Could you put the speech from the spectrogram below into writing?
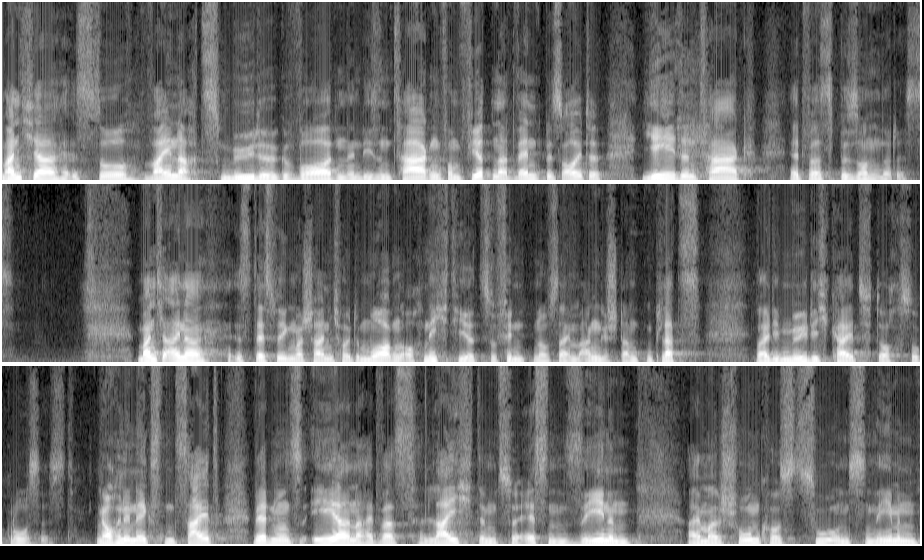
Mancher ist so weihnachtsmüde geworden in diesen Tagen vom vierten Advent bis heute. Jeden Tag etwas Besonderes. Manch einer ist deswegen wahrscheinlich heute Morgen auch nicht hier zu finden auf seinem angestammten Platz, weil die Müdigkeit doch so groß ist. Auch in der nächsten Zeit werden wir uns eher nach etwas Leichtem zu essen sehnen, einmal Schonkost zu uns nehmen.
